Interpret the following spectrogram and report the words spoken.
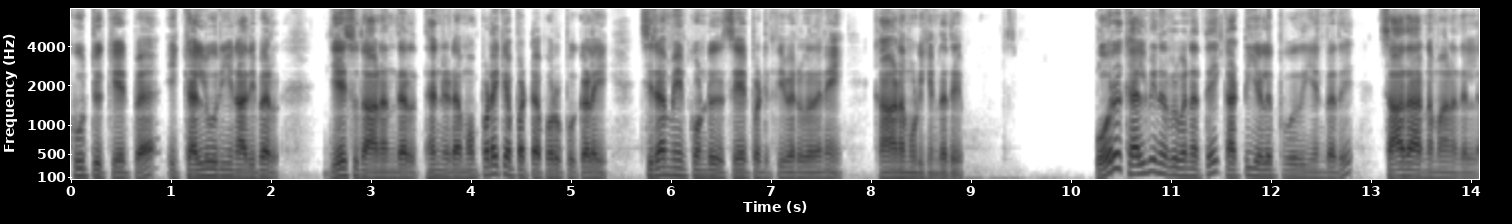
கூற்றுக்கேற்ப இக்கல்லூரியின் அதிபர் ஜேசுதானந்தர் தன்னிடம் ஒப்படைக்கப்பட்ட பொறுப்புகளை சிறமேற்கொண்டு செயற்படுத்தி வருவதனை காண முடிகின்றது. ஒரு கல்வி நிறுவனத்தை கட்டி எழுப்புவது என்பது சாதாரணமானதல்ல.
